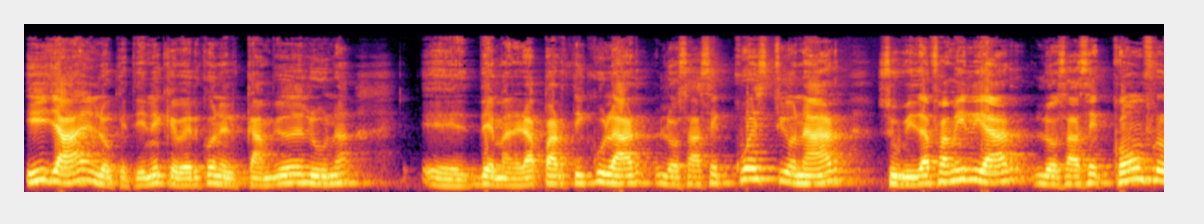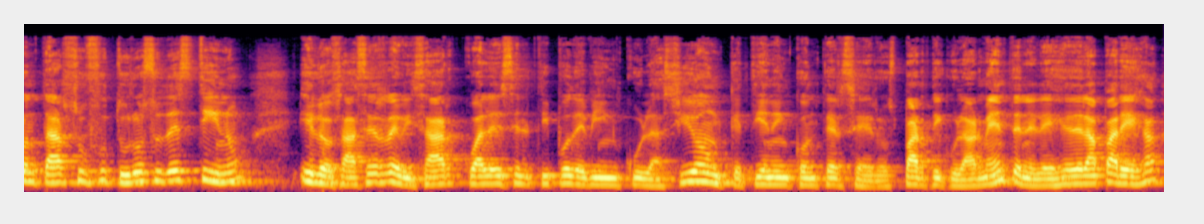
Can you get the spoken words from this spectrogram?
Y ya en lo que tiene que ver con el cambio de luna, eh, de manera particular, los hace cuestionar su vida familiar, los hace confrontar su futuro, su destino y los hace revisar cuál es el tipo de vinculación que tienen con terceros, particularmente en el eje de la pareja,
